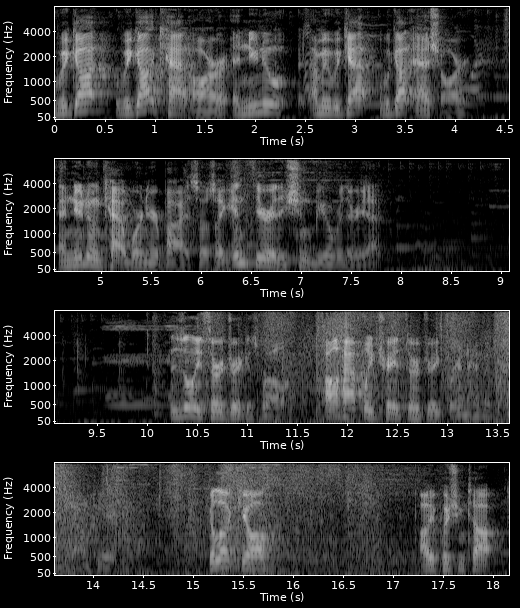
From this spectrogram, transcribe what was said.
We got we got Cat R and Nunu. I mean, we got we got Ashe R, and Nunu and Cat were nearby. So it's like in theory they shouldn't be over there yet. There's only third Drake as well. I'll happily trade third Drake for inhib if it comes down to it. Good luck, y'all. I'll be pushing top.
